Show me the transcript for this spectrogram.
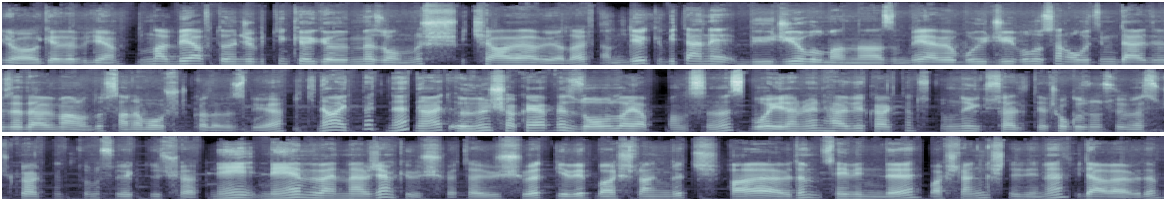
Yo görebiliyorum. Bunlar bir hafta önce bütün köy görünmez olmuş. Bir çare arıyorlar. Tamam, diyor ki bir tane büyücüyü bulman lazım diyor. Ve bu büyücüyü bulursan o bizim derdimize derman olur. Sana borçlu kalırız diyor. İkna etmek ne? Nihayet övün şaka yap ve zorla yapmalısınız. Bu eylemlerin her bir karakterin tutumunu yükseltir. Çok uzun sürmesi çünkü karakterin tutumu sürekli düşer. Ne, neye ben vereceğim ki rüşvet? Tabii rüşvet gibi başlangıç. Para verdim. Sevindi. Başlangıç dediğine bir daha verdim.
